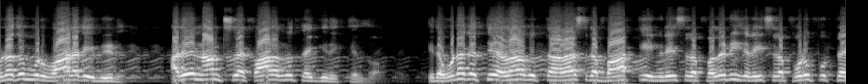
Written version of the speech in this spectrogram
உலகம் ஒரு வாடகை வீடு. அதே நாம் சில காலங்கள் தங்கியிருக்கின்றோம். இந்த உலகத்தில் அல்லாஹு தாலா சில பாக்கியங்களை சில பதவிகளை சில பொறுப்புகளை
